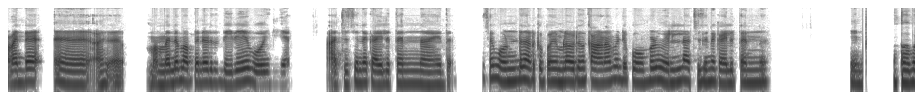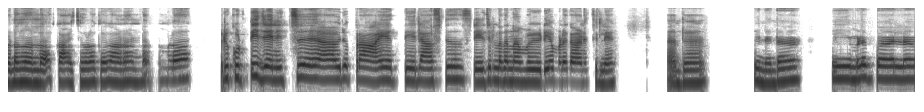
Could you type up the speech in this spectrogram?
അവന്റെ മമ്മന്റെ പപ്പന്റെ അടുത്ത് തീരെ പോയില്ല. അച്ചച്ചന്റെ കയ്യിൽ തന്നെ ആയത്. അച്ഛൻ കൊണ്ട് നടക്കുമ്പോൾ നമ്മൾ അവരൊന്ന് കാണാൻ വേണ്ടി പോകുമ്പോഴും എല്ലാം അച്ചച്ചന്റെ കയ്യിൽ തന്നെ. അപ്പോൾ ഇവിടെ നല്ല കാഴ്ചകളൊക്കെ കാണാനുണ്ട്. നമ്മൾ ഒരു കുട്ടി ജനിച്ച് ആ ഒരു പ്രായത്തിൽ ലാസ്റ്റ് സ്റ്റേജിലുള്ളതാണ് ആ വീഡിയോ നമ്മൾ കാണിച്ചില്ലേ? അത് പിന്നെ എന്താ ഈ നമ്മളിപ്പോൾ എല്ലാം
